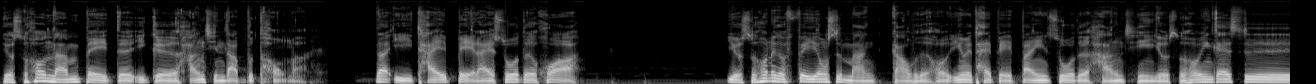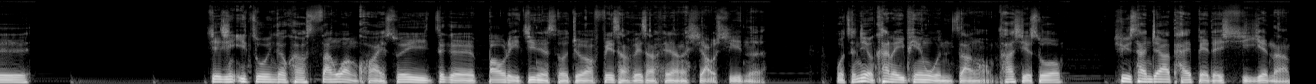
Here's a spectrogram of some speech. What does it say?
有时候南北的一个行情大不同嘛。那以台北来说的话，有时候那个费用是蛮高的哦，因为台北办一桌的行情，有时候应该是接近一桌应该快要三万块，所以这个包礼金的时候就要非常非常非常小心了。我曾经有看了一篇文章哦，他写说去参加台北的喜宴啊，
